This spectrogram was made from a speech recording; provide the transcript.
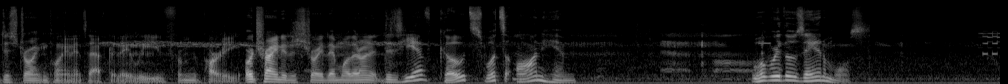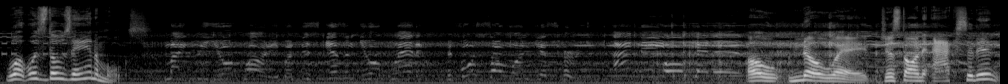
destroying planets after they leave from the party, or trying to destroy them while they're on it. Does he have goats? What's on him? What were those animals? What was those animals? Might be your party, but this isn't your planet. Before someone gets hurt, Oh, no way. Just on accident?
